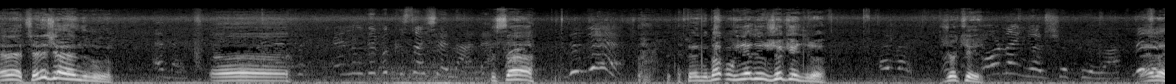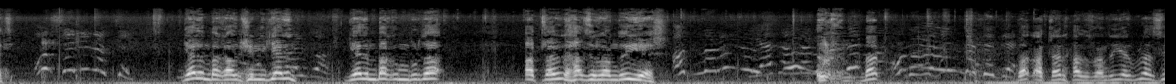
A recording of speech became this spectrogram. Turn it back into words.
Evet senin şelalendi bu. Evet. Ee, Benim de bir kısa şelale. kısa. Efendim bak o nedir? Jokeydir o. Evet. Jokey. Oradan yarış yapıyorlar. Evet. O senin atın. Gelin bakalım şimdi gelin. Gelin bakın burada atların hazırlandığı yer. Atların Bak Orada dede. bak atların hazırlandığı yer burası.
